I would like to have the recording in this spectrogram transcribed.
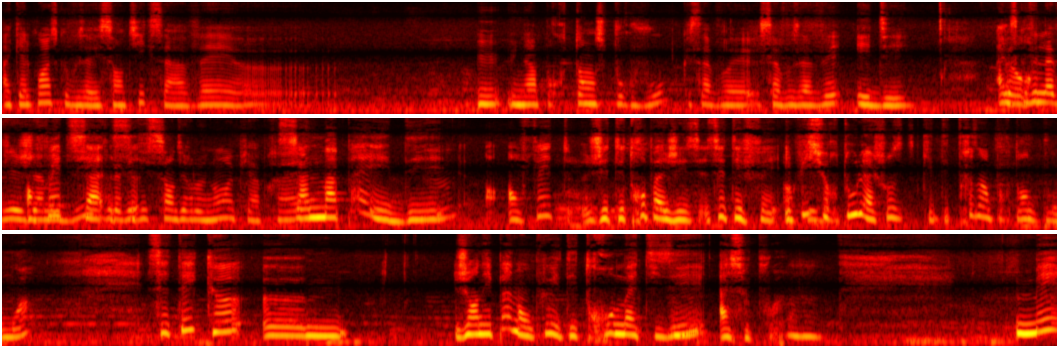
À quel point est-ce que vous avez senti que ça avait euh, eu une importance pour vous, que ça, vous- ça vous avait aidé Parce que vous ne l'aviez en jamais fait, dit, ça- vous dit sans dire le nom, et puis après... Ça ne m'a pas aidé. En fait, j'étais trop âgée. C'était fait. Et puis surtout, la chose qui était très importante pour moi, c'était que euh, j'en ai pas non plus été traumatisée à ce point. Mhm. Mais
